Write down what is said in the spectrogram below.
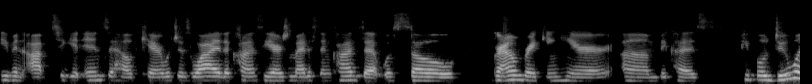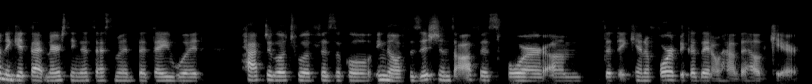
even opt to get into healthcare, which is why the concierge medicine concept was so groundbreaking here um, because people do want to get that nursing assessment that they would have to go to a physical, you know, a physician's office for um, that they can't afford because they don't have the health care.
